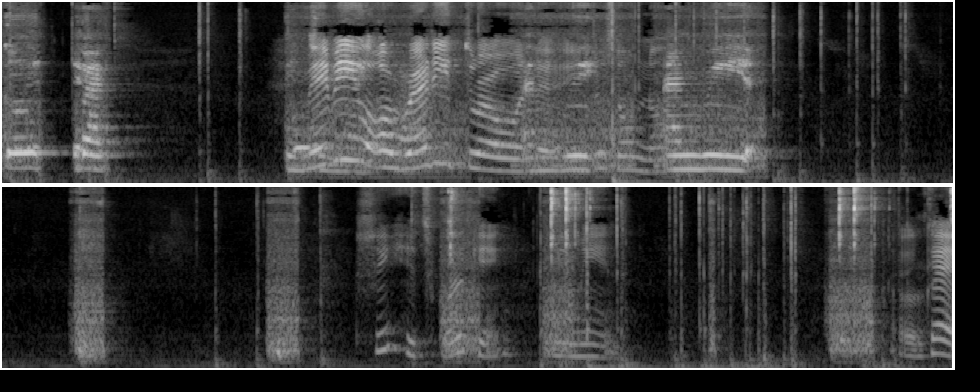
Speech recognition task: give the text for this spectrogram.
Go back. Maybe you already throw it. And You just don't know. And we. See, it's working. What do you mean? Okay.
